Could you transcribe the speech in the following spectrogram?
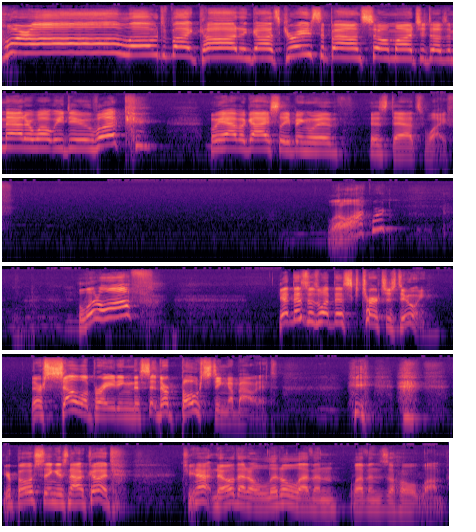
We're all loved by God and God's grace abounds so much it doesn't matter what we do. Look, we have a guy sleeping with his dad's wife. A little awkward? A little off? Yet this is what this church is doing. They're celebrating this, they're boasting about it. Your boasting is not good. Do you not know that a little leaven leavens the whole lump?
